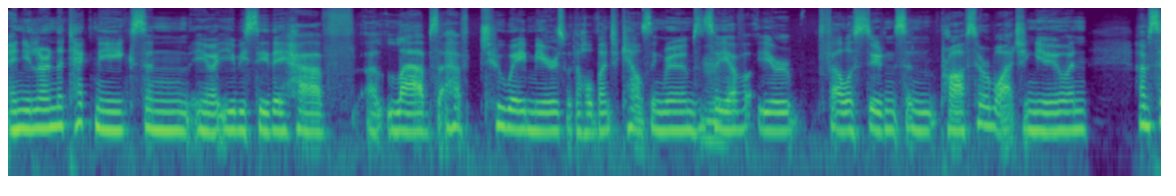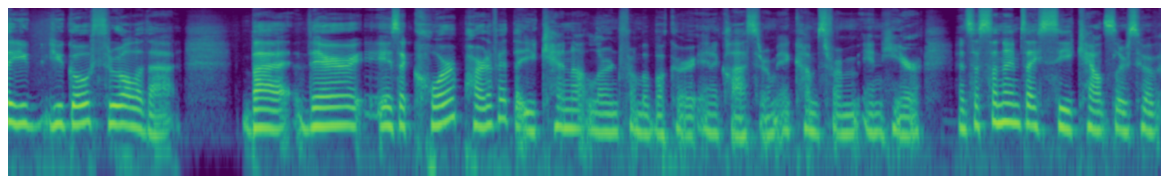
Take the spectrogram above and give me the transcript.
and you learn the techniques. And you know, at UBC they have uh, labs that have two-way mirrors with a whole bunch of counseling rooms, and mm. so you have your fellow students and profs who are watching you, and um, so you you go through all of that. But there is a core part of it that you cannot learn from a book or in a classroom. It comes from in here. And so sometimes I see counselors who have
